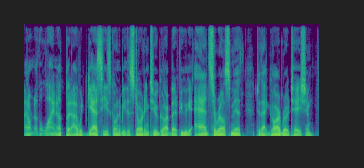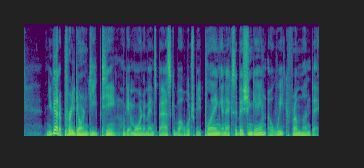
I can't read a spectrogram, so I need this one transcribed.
I don't know the lineup, but I would guess he's going to be the starting two guard. But if you could add Serrel Smith to that guard rotation, you got a pretty darn deep team. We'll get more into men's basketball, which will be playing an exhibition game a week from Monday.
